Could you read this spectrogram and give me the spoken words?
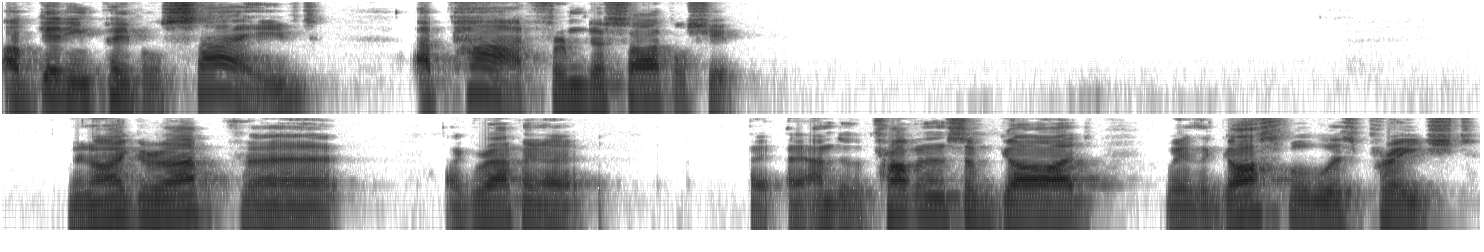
of getting people saved, apart from discipleship. When I grew up, uh, I grew up in a, a, under the providence of God where the gospel was preached,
